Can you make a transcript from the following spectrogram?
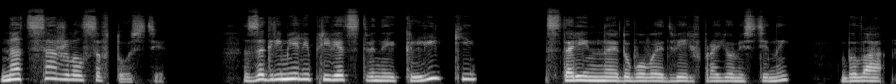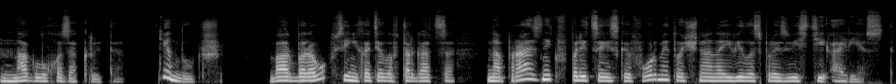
надсаживался в тосте. Загремели приветственные клики, старинная дубовая дверь в проеме стены была наглухо закрыта. Тем лучше. Барбара вовсе не хотела вторгаться на праздник в полицейской форме, точно она явилась произвести арест.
